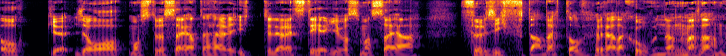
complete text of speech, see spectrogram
och jag måste väl säga att det här är ytterligare ett steg i, vad ska man säga, förgiftandet av relationen mellan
